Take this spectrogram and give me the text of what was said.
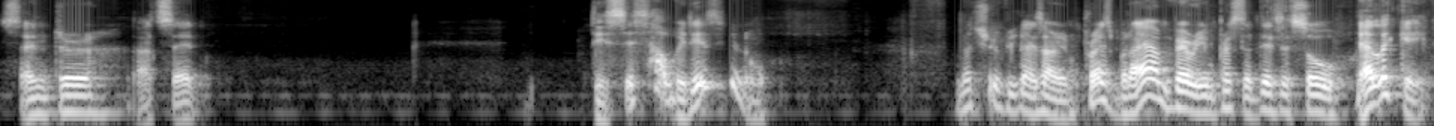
center, that's it. This is how it is, you know. I'm not sure if you guys are impressed, but I am very impressed that this is so delicate.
